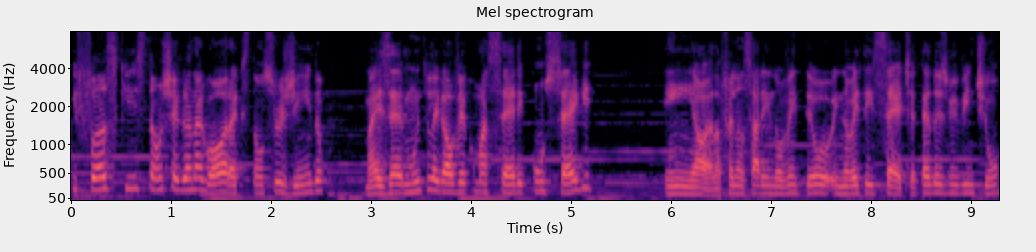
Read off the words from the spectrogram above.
e fãs que estão chegando agora, que estão surgindo, mas é muito legal ver como a série consegue em, ó, ela foi lançada em, 90, em 97 até 2021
